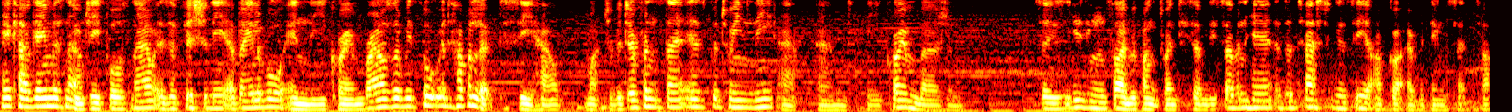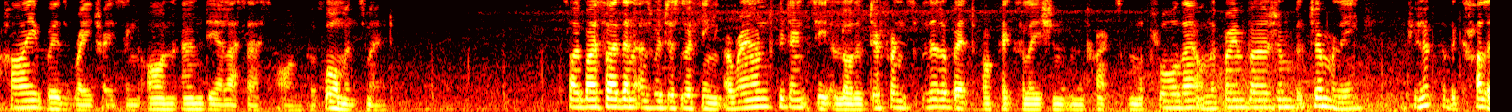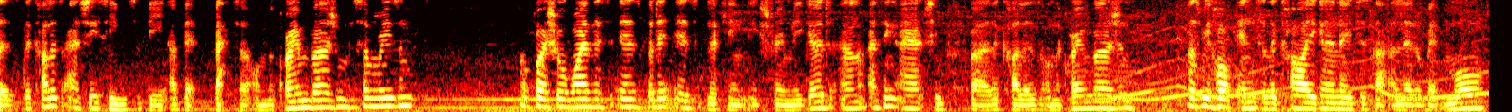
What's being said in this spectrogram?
Hey Cloud Gamers, now GeForce Now is officially available in the Chrome browser. We thought we'd have a look to see how much of a difference there is between the app and the Chrome version. So using Cyberpunk 2077 here as a test, you can see I've got everything set to high with ray tracing on and DLSS on performance mode. Side by side then, as we're just looking around, we don't see a lot of difference. A little bit of pixelation and cracks on the floor there on the Chrome version, but generally if you look at the colours, the colours actually seem to be a bit better on the Chrome version for some reason. Not quite sure why this is, but it is looking extremely good, and I think I actually prefer the colours on the Chrome version. As we hop into the car, you're going to notice that a little bit more.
